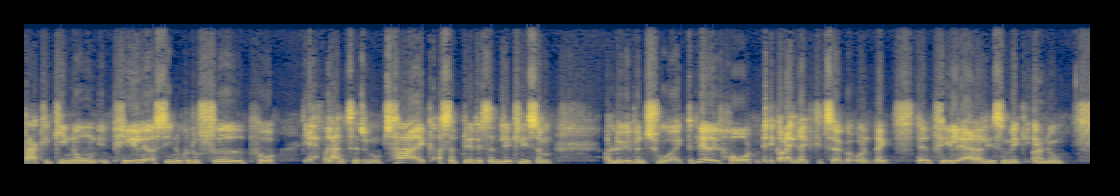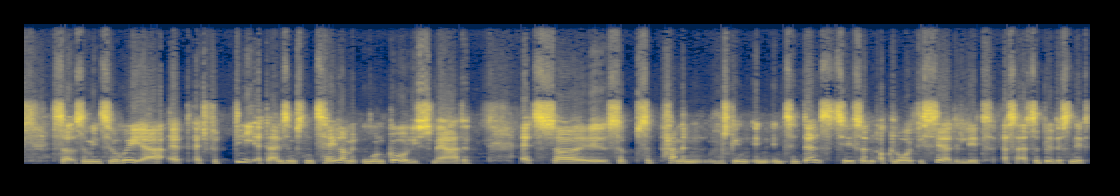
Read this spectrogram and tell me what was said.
bare kan give nogen en pille og sige, nu kan du føde på, ja, hvor lang tid det nu tager, ikke? og så bliver det sådan lidt ligesom at løbe en tur. Ikke? Det bliver lidt hårdt, men det går ikke rigtigt til at gå ondt. Ikke? Den pille er der ligesom ikke Nej. endnu. Så, så min teori er, at, at fordi at der er ligesom sådan tale om en uundgåelig smerte, at så, øh, så, så har man måske en, en tendens til sådan at glorificere det lidt. Altså at så bliver det sådan et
